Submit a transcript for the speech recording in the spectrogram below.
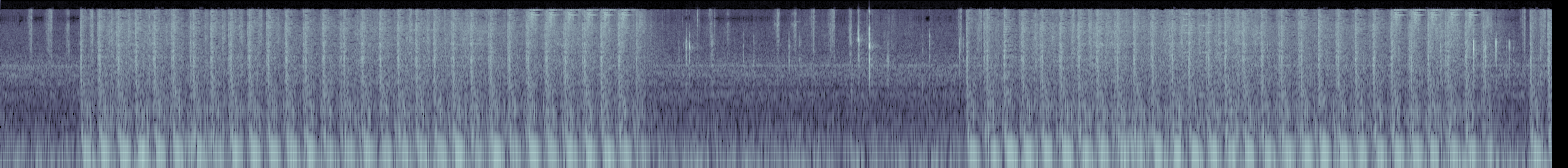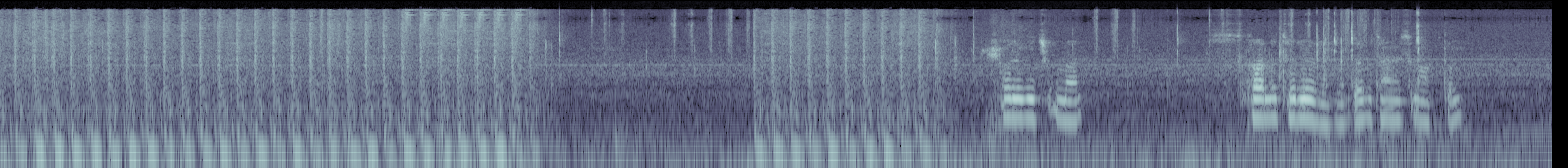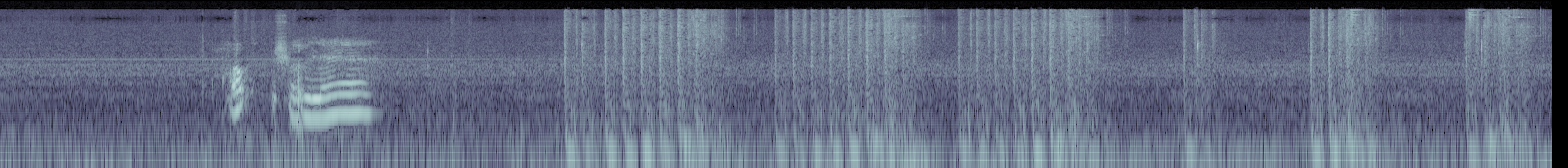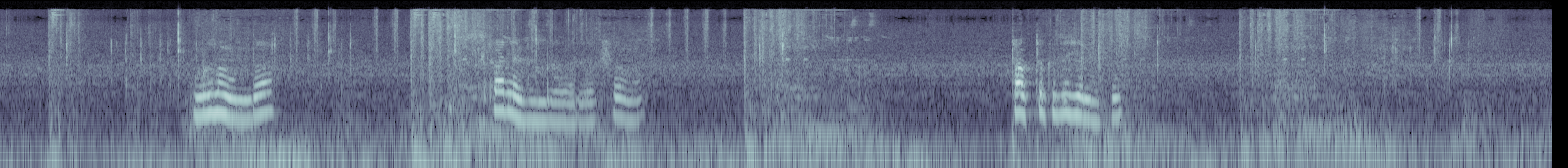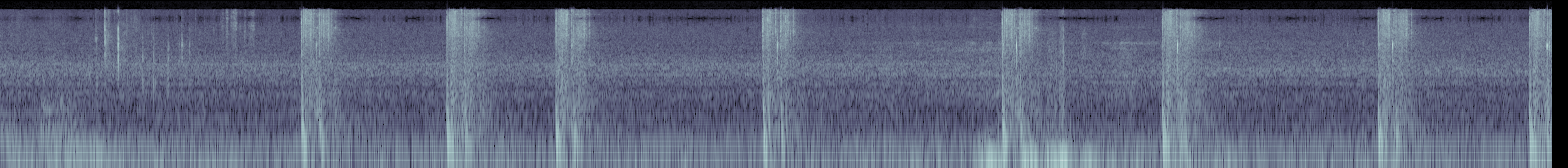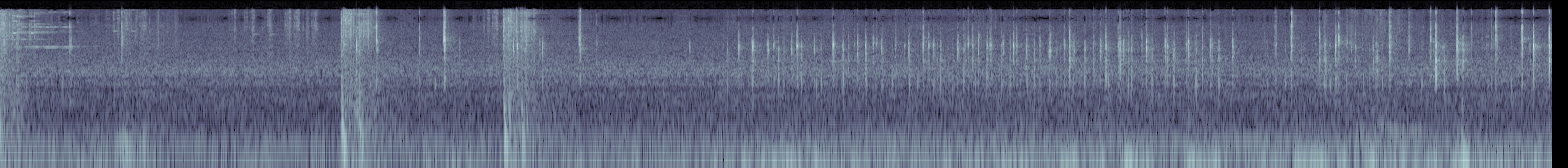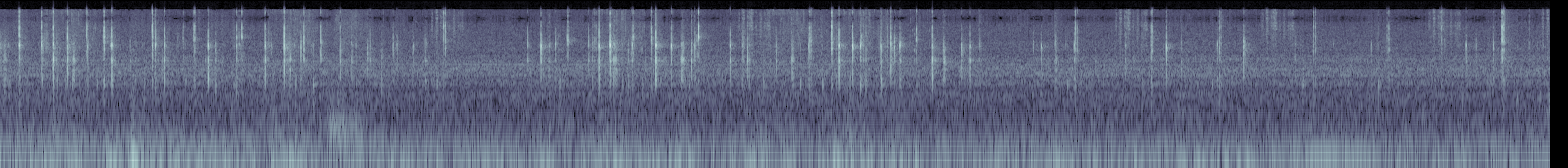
Şöyle geçeyim ben. Scarlet arıyoruz burada. Bir tanesini attım. Hop şöyle. Buradan da Scarlet'in buralarda bir şey olmaz. Tak tak hızlıca yapayım.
